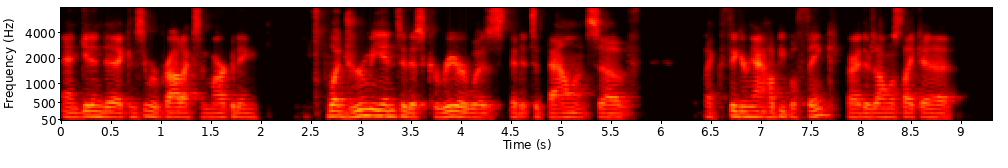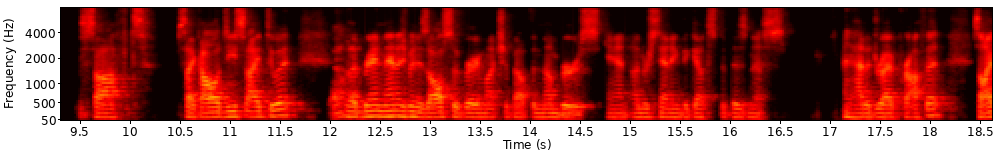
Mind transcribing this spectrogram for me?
and get into consumer products and marketing. What drew me into this career was that it's a balance of like figuring out how people think, right? There's almost like a soft psychology side to it. Yeah. But brand management is also very much about the numbers and understanding the guts of the business and how to drive profit. So I,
